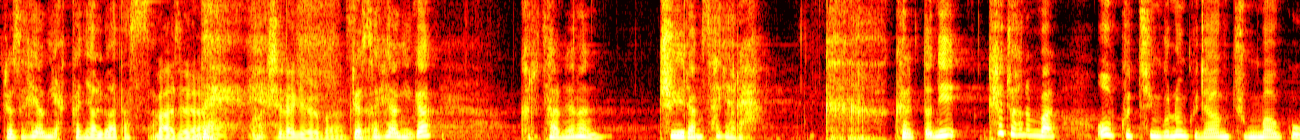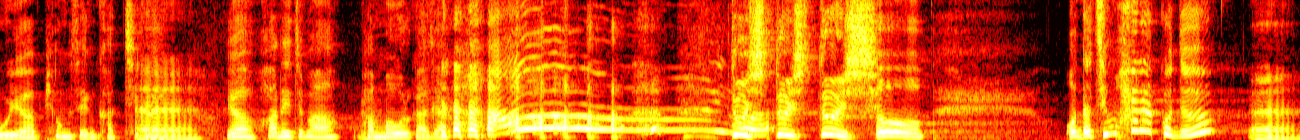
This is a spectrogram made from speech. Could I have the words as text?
그래서 혜영이 약간 열받았어. 맞아요. 네. 확실하게 열받았어요. 그래서 혜영이가 그렇다면은 주희랑 사겨라. 크, 그랬더니 태주 하는 말, 어, 그 친구는 그냥 중마고야 평생 같이 가. 네. 야, 화내지 마. 밥 먹으러 가자. 뚜시 뚜시 뚜시. 어. 어, 나 지금 화났거든? 예.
